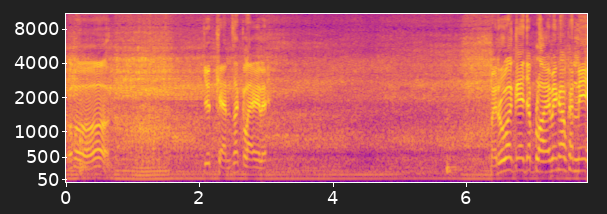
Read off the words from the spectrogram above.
โอ้โห ยืดแขนสักไกลเลย ไม่รู้ว่าแกจะปล่อยไหมครับคันนี้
